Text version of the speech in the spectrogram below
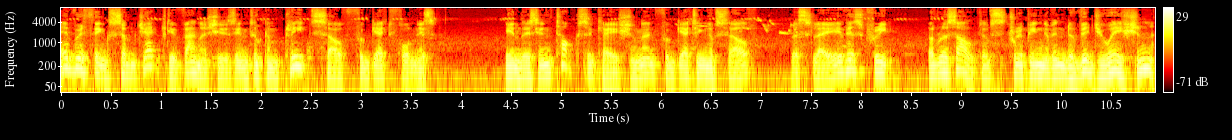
everything subjective vanishes into complete self-forgetfulness. In this intoxication and forgetting of self, the slave is free, a result of stripping of individuation,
